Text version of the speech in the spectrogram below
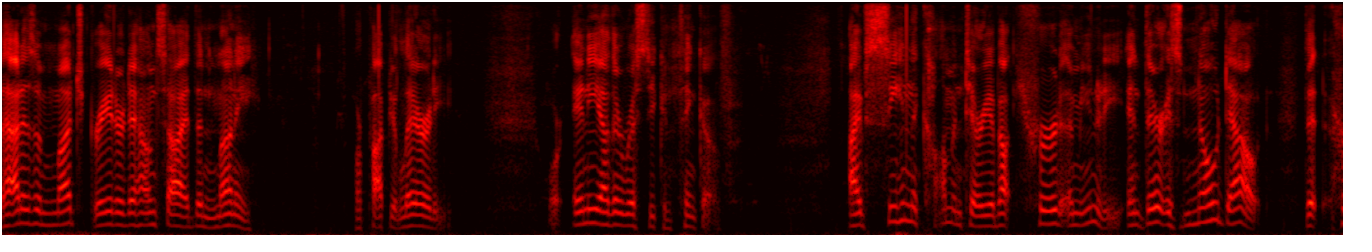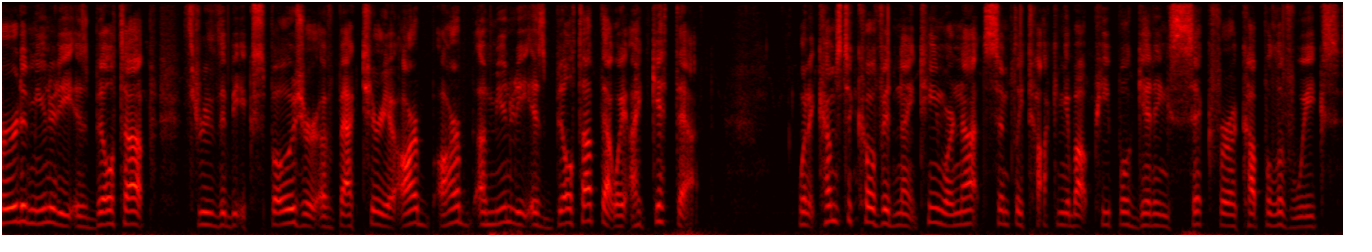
That is a much greater downside than money or popularity or any other risk you can think of. I've seen the commentary about herd immunity, and there is no doubt that herd immunity is built up through the exposure of bacteria. Our, our immunity is built up that way. I get that. When it comes to COVID 19, we're not simply talking about people getting sick for a couple of weeks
